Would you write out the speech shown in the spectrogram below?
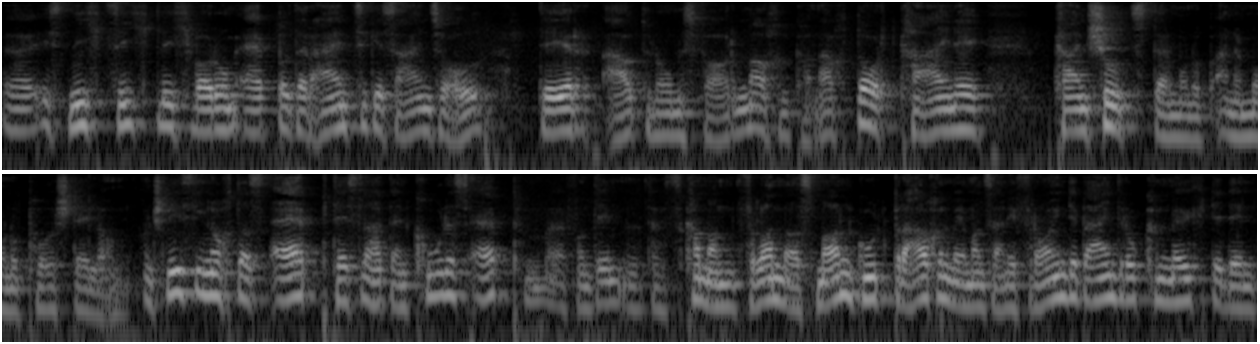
äh, ist nicht sichtlich, warum Apple der einzige sein soll, der autonomes Fahren machen kann. Auch dort keine kein Schutz der Monop einer Monopolstellung. Und schließlich noch das App. Tesla hat ein cooles App, von dem das kann man vor allem als Mann gut brauchen, wenn man seine Freunde beeindrucken möchte, denn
